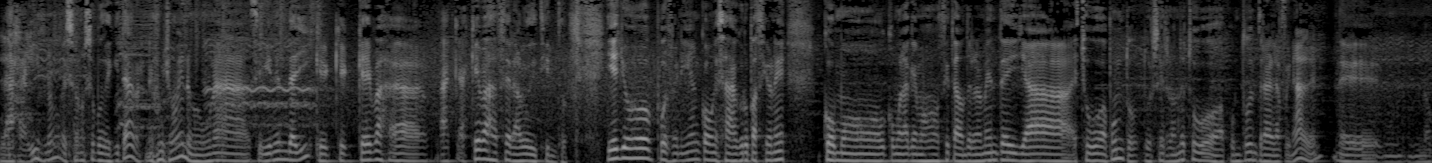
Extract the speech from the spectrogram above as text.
la raíz, ¿no? Eso no se puede quitar, ni mucho menos. Una, si vienen de allí, ¿qué, qué, qué vas a, a, a qué vas a hacer algo distinto? Y ellos pues venían con esas agrupaciones como, como la que hemos citado anteriormente y ya estuvo a punto, Dulce Redondo estuvo a punto de entrar en la final. ¿eh? Eh, no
